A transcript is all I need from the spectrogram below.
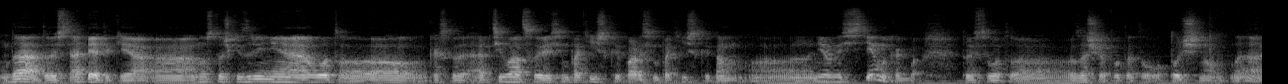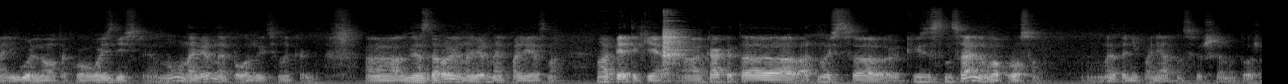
Да, то есть, опять-таки, а, ну, с точки зрения, вот, а, как сказать, активации симпатической, парасимпатической там а, нервной системы, как бы, то есть, вот, за счет вот этого точного, да, игольного такого воздействия, ну, наверное, положительно, как бы, для здоровья, наверное, полезно. Но, опять-таки, как это относится к экзистенциальным вопросам, это непонятно совершенно тоже.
